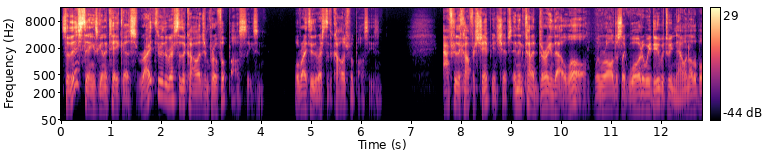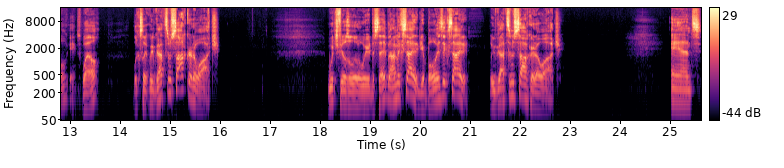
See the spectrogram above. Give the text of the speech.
So this thing is going to take us right through the rest of the college and pro football season. Well, right through the rest of the college football season. after the conference championships, and then kind of during that lull when we're all just like, what do we do between now and all the bowl games? Well, looks like we've got some soccer to watch. Which feels a little weird to say, but I'm excited. Your boy's excited. We've got some soccer to watch. And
